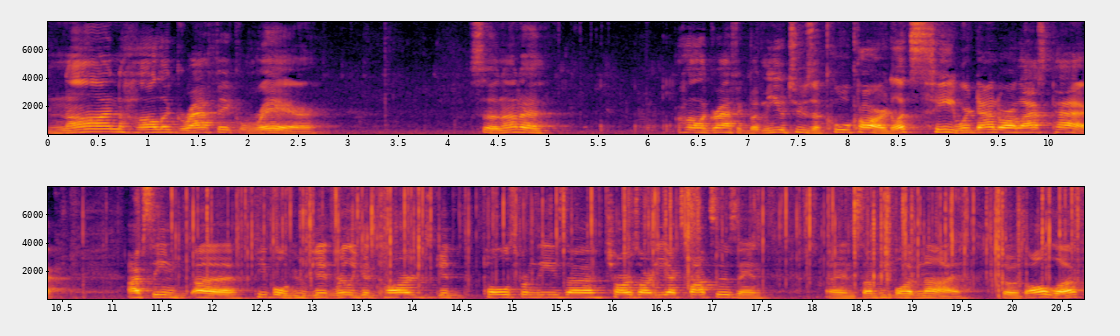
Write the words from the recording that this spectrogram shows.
Non-holographic rare. So not a holographic, but Mewtwo's a cool card. Let's see, we're down to our last pack. I've seen uh, people who get really good cards get pulls from these uh, Charizard EX boxes, and and some people have not. So it's all luck,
